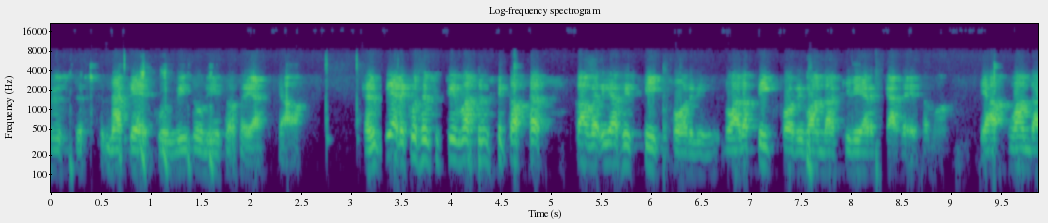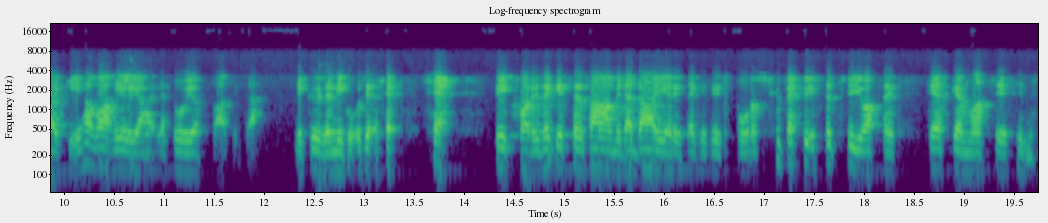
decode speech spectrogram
pystyssä, näkee kuin vitun iso se jätkä on. Ja nyt tiedä, kun se sitten se kaveri, ja siis Pickford, niin laita Pickfordin Van Dijkin vierekkäin seisomaan ja Van Dijk ihan vaan hiljaa ja tuijottaa sitä. Niin kyllä se, niin kuin, se, se, se Pickford teki sen sama, mitä Dyeri teki siis Purssin pelissä, että se juoksi kesken matsia sinne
